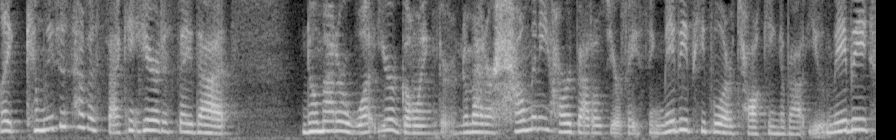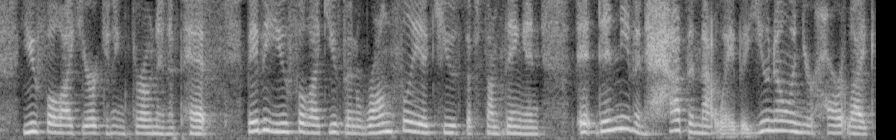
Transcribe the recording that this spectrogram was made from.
Like, can we just have a second here to say that? No matter what you're going through, no matter how many hard battles you're facing, maybe people are talking about you. Maybe you feel like you're getting thrown in a pit. Maybe you feel like you've been wrongfully accused of something and it didn't even happen that way, but you know in your heart, like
